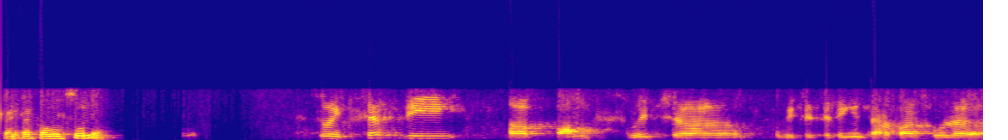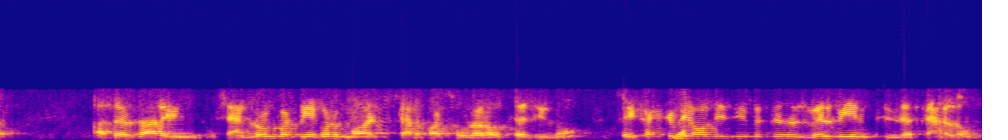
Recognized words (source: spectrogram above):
Tata Power Solar? So except the uh, pumps which uh, which is sitting in Tata Power Solar, others are in standalone, but we are going to merge Tata Power Solar also, as you know. So effectively, all these new businesses will be in the standalone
